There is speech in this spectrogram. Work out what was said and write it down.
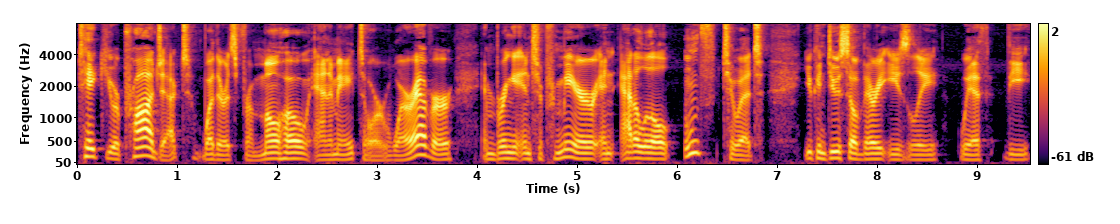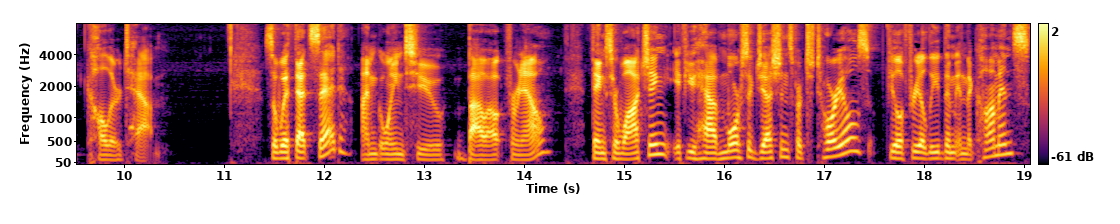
take your project, whether it's from Moho, Animate, or wherever, and bring it into Premiere and add a little oomph to it, you can do so very easily with the Color tab. So, with that said, I'm going to bow out for now. Thanks for watching. If you have more suggestions for tutorials, feel free to leave them in the comments,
